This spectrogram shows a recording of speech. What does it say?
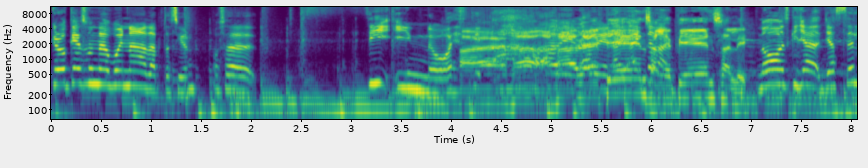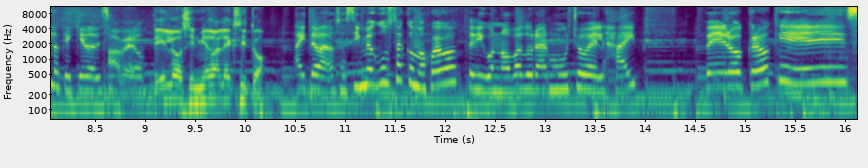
creo que es una buena adaptación. O sea, sí y no. Es que, Ajá, ah, ajá, a ver, a ver, ahí- ahí te va. piénsale, piénsale. No, es que ya, ya sé lo que quiero decir, A ver, pero dilo sin miedo al éxito. ahí te va. O sea, sí me gusta como juego, te digo, no va a durar mucho el hype, pero creo que es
